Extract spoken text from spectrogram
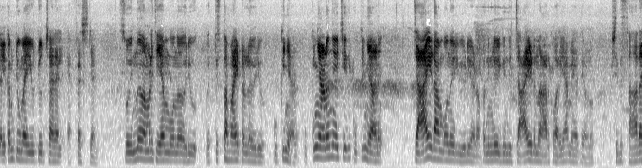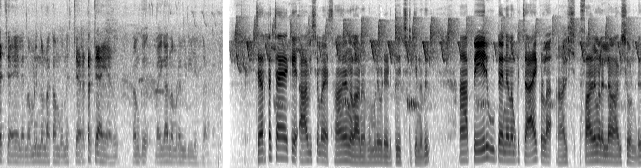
Welcome to my YouTube channel F S ten. So ഇന്ന് നമ്മൾ ചെയ്യാൻ പോകുന്ന ഒരു വ്യത്യസ്തമായിട്ടുള്ള ഒരു കുക്കിംഗ് ആണ് കുക്കിംഗ് ആണെന്ന് വെച്ചാൽ ഇത് കുക്കിംഗ് ആണ് ചായ ഇടാൻ പോകുന്ന ഒരു വീഡിയോ ആണ്. അപ്പോൾ നിങ്ങൾ ചോദിക്കുന്നത് ചായ ഇടുന്ന ആർക്കും അറിയാൻ മേത്തയാണോ പക്ഷെ ഇത് സാധാ ചായയല്ല. നമ്മൾ ഇന്ന് ഉണ്ടാക്കാൻ പോകുന്ന ചിരട്ട ചായയാണ്. നമുക്ക് വൈകാതെ നമ്മുടെ വീഡിയോയിലേക്ക് കിടക്കാം. ചിരട്ട ചായയ്ക്ക് ആവശ്യമായ സാധനങ്ങളാണ് നമ്മളിവിടെ എടുത്തു വെച്ചിരിക്കുന്നത്. ആ പേര് കൂട്ട് തന്നെ നമുക്ക് ചായക്കുള്ള ആവശ്യ സാധനങ്ങളെല്ലാം ആവശ്യമുണ്ട്.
